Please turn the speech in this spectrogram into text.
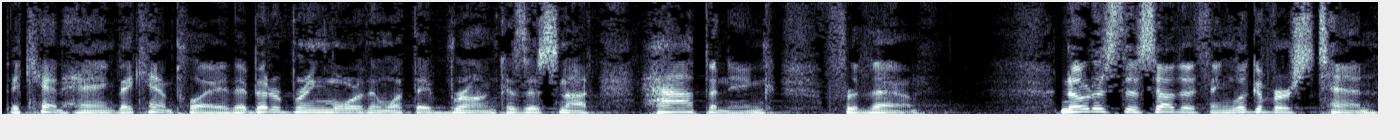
They can't hang, they can't play. They better bring more than what they've brung because it's not happening for them. Notice this other thing. Look at verse 10.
